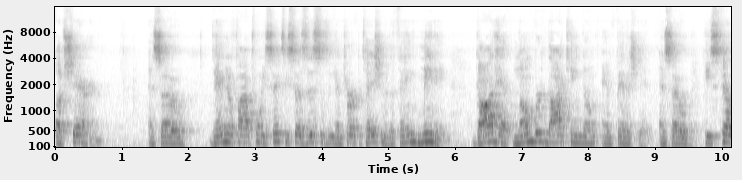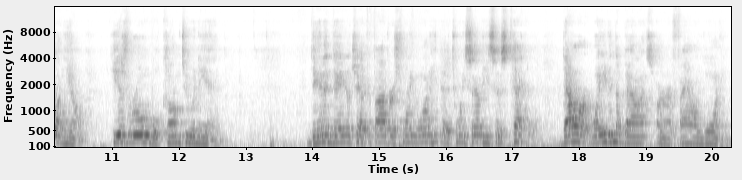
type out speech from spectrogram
upharsin. And so Daniel 5.26, he says this is the interpretation of the thing, meaning God hath numbered thy kingdom and finished it. And so he's telling him his rule will come to an end. Then in Daniel chapter 5, verse 21, uh, 27, he says, Tekel, thou art weighed in the balance and are found wanting.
